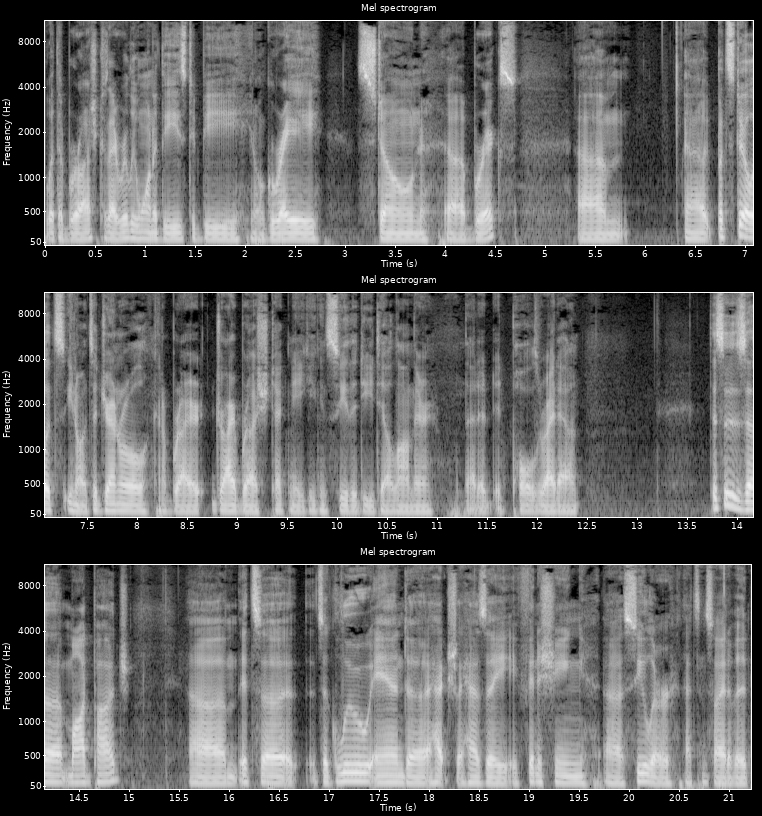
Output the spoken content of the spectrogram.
with a brush because I really wanted these to be, you know, gray stone uh, bricks. Um, uh, but still, it's you know it's a general kind of dry, dry brush technique. You can see the detail on there that it, it pulls right out. This is uh, Mod Podge. Um, it's a it's a glue and uh, actually has a, a finishing uh, sealer that's inside of it.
